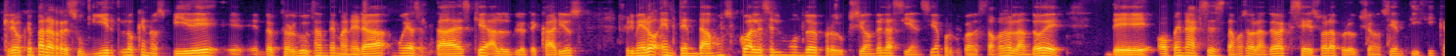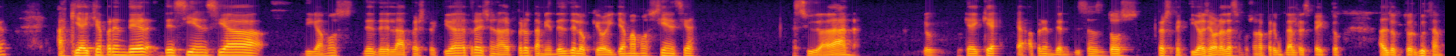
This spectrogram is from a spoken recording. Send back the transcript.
creo que para resumir lo que nos pide eh, el doctor Gutham de manera muy acertada es que a los bibliotecarios, primero, entendamos cuál es el mundo de producción de la ciencia, porque cuando estamos hablando de, de Open Access, estamos hablando de acceso a la producción científica. Aquí hay que aprender de ciencia, digamos, desde la perspectiva tradicional, pero también desde lo que hoy llamamos ciencia ciudadana. Creo que hay que aprender de esas dos perspectivas y ahora le hacemos una pregunta al respecto al doctor Gutham.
